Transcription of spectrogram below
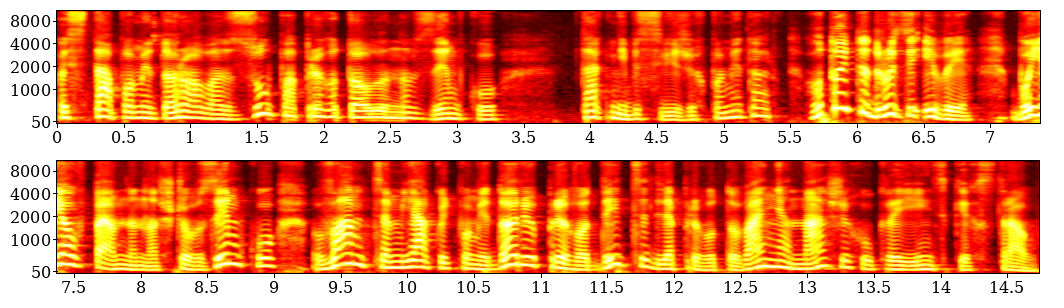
ось та помідорова зупа, приготовлена взимку, так ніби свіжих помідор. Готуйте, друзі, і ви, бо я впевнена, що взимку вам ця м'якоть помідорів пригодиться для приготування наших українських страв.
